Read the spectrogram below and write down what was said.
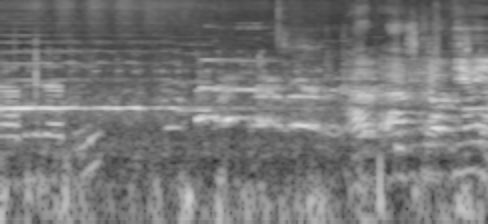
রাধে রাধে আর আজকে কিনি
